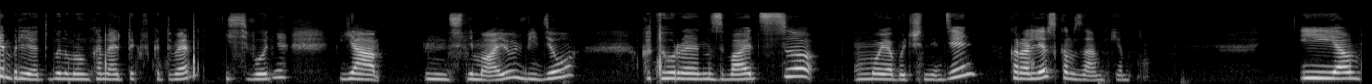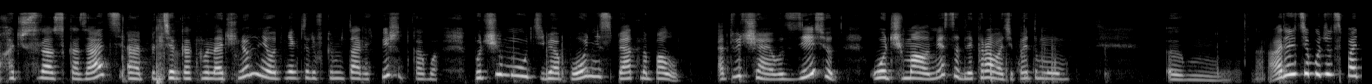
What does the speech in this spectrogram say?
Всем привет! Вы на моем канале Тыковка ТВ. И сегодня я снимаю видео, которое называется «Мой обычный день в Королевском замке». И я вам хочу сразу сказать, а, перед тем, как мы начнем, мне вот некоторые в комментариях пишут, как бы, почему у тебя пони спят на полу? Отвечаю, вот здесь вот очень мало места для кровати, поэтому эм, Рарити будет спать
